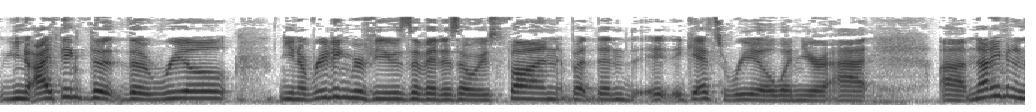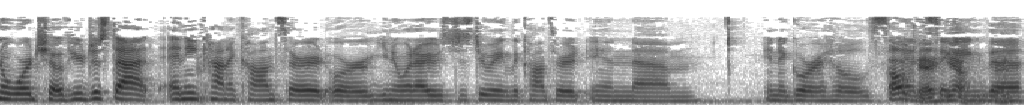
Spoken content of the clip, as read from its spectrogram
you know, I think the the real, you know, reading reviews of it is always fun, but then it, it gets real when you're at. Um, not even an award show. If you're just at any kind of concert, or you know, when I was just doing the concert in um, in Agoura Hills Okay, and yeah, singing okay. the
